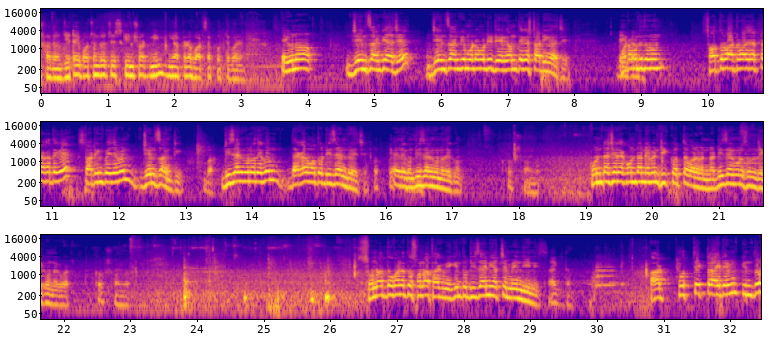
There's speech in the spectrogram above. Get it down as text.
অসাধারণ। যেটাই পছন্দ হচ্ছে স্ক্রিনশট নিন নিয়ে আপনারা হোয়াটসঅ্যাপ করতে পারেন। এগুলো জেন্টস আংটি আছে। জেন্টস আংটি মোটামুটি দেড় গ্রাম থেকে স্টার্টিং আছে। মোটামুটি ধরুন সতেরো আঠেরো হাজার টাকা থেকে স্টার্টিং পেয়ে যাবেন জেন্টস আংটি ডিজাইনগুলো দেখুন দেখার মতো ডিজাইন রয়েছে। এই দেখুন ডিজাইনগুলো দেখুন। খুব সুন্দর। কোনটা ছেড়ে কোনটা নেবেন ঠিক করতে পারবেন না। ডিজাইনগুলো শুধু দেখুন একবার। খুব সুন্দর। সোনার দোকানে তো সোনা থাকবে কিন্তু ডিজাইনই হচ্ছে মেন জিনিস। একদম। আর প্রত্যেকটা আইটেম কিন্তু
